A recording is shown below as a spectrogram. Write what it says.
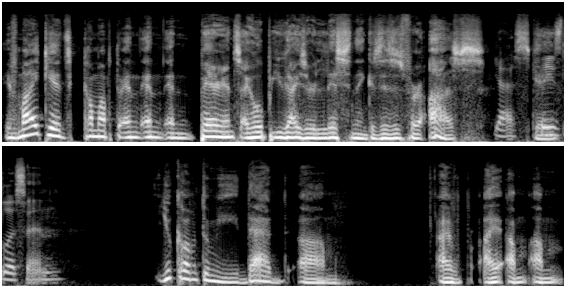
If my kids come up to and and and parents, I hope you guys are listening because this is for us. yes Okay. please listen You come to me, Dad. Um, I've I am um,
